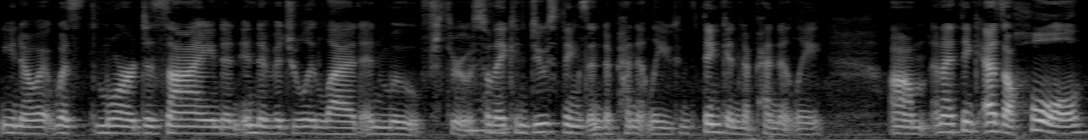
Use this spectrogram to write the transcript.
you know it was more designed and individually led and moved through mm-hmm. so they can do things independently you can think independently Um, and I think as a whole,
